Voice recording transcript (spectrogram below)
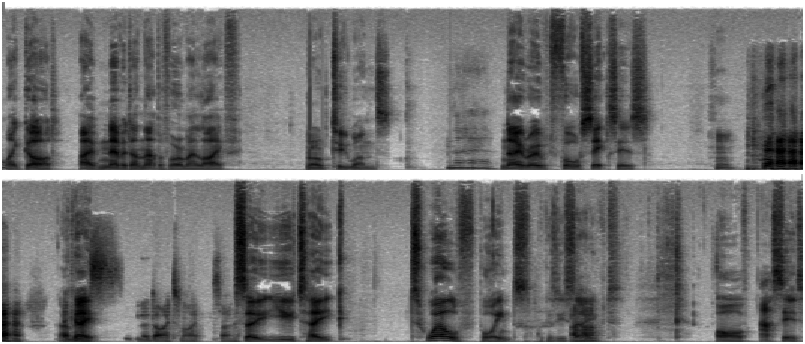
Oh my god. I have never done that before in my life. Rolled two ones. No, rolled four sixes. that Okay. means you're going to die tonight. So So you take 12 points, because you saved, Uh-huh. of acid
